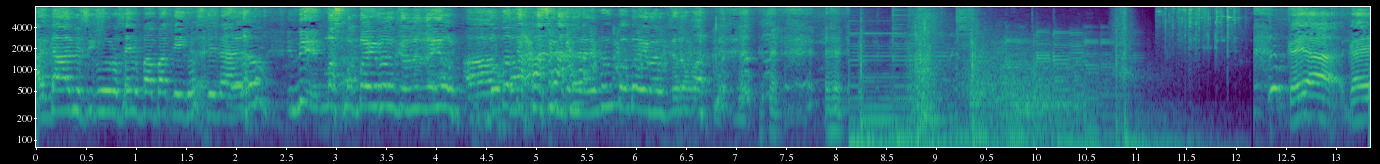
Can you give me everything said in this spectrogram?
Ang dami siguro sa'yo babatikos din na ano. Hindi, mas mag-viral ka na ngayon. Ah. Babatikasin ka na. Anong pa-viral ka naman? Kaya, kaya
